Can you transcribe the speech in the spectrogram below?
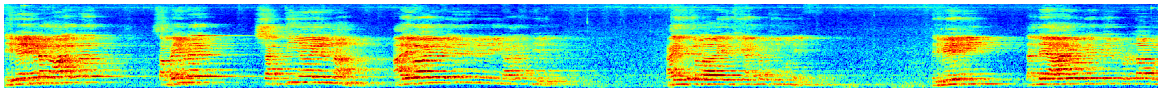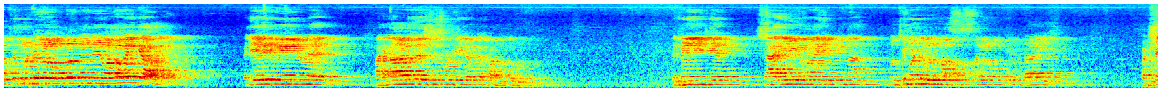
തിരുമേനിയുടെ കാലത്ത് സഭയുടെ ശക്തിയായിരുന്ന ആയിരത്തി തൊള്ളായിരത്തി അൻപത്തി മൂന്നിൽ തിരുമേനി തന്റെ ഉള്ള ബുദ്ധിമുട്ടുകൾ ഒന്നും തന്നെ വകവയ്ക്കാതെ വലിയ തിരുമേനിയുടെ മരണാനന്തര ശുശ്രൂഷയിലൊക്കെ പങ്കുകൊണ്ടു. തിരുമേനിക്ക് ശാരീരികമായിരിക്കുന്ന ബുദ്ധിമുട്ടുകളും അസ്വസ്ഥതകളും ഒക്കെ ഉണ്ടായി. പക്ഷേ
